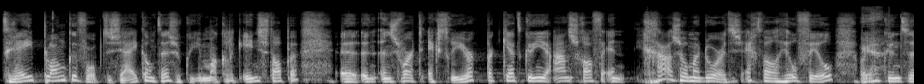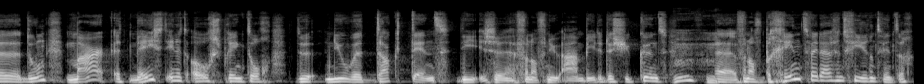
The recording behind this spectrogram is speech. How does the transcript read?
treeplanken voor op de zijkant. Hè, zo kun je makkelijk instappen. Eh, een, een zwart exterieurpakket kun je aanschaffen. En ga zo maar door. Het is echt wel heel veel wat Ja. je kunt eh, doen. Maar het meest in het oog springt toch de nieuwe daktent die ze vanaf nu aanbieden. Dus je kunt Mhm. eh, vanaf begin 2024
